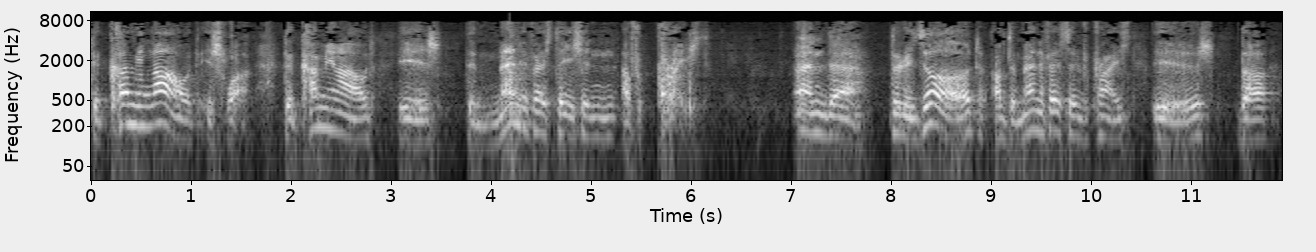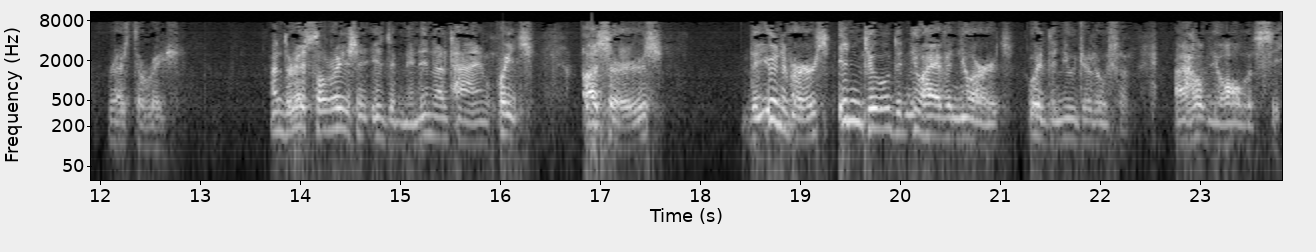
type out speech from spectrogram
the coming out is what? The coming out is the manifestation of Christ. And uh, the result of the manifestation of Christ is the restoration. And the restoration is the millennial time which ushers the universe into the new heaven, new earth with the new Jerusalem. I hope you all will see.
